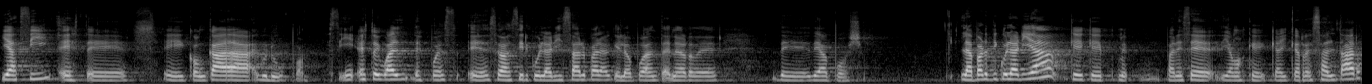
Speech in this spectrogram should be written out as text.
Y así este, eh, con cada grupo. Esto igual después se va a circularizar para que lo puedan tener de apoyo. La particularidad que, me parece digamos, que, hay que resaltar,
